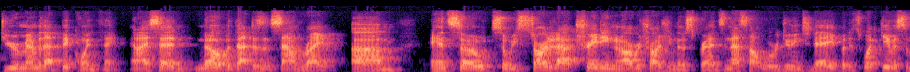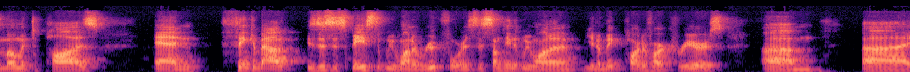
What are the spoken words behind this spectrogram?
do you remember that bitcoin thing and i said no but that doesn't sound right um, and so, so we started out trading and arbitraging those spreads, and that's not what we're doing today. But it's what gave us a moment to pause and think about: Is this a space that we want to root for? Is this something that we want to, you know, make part of our careers? Um, uh,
